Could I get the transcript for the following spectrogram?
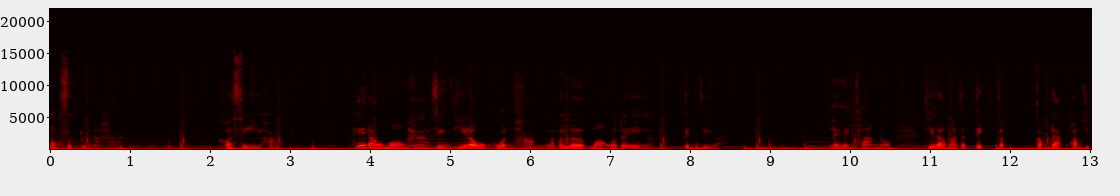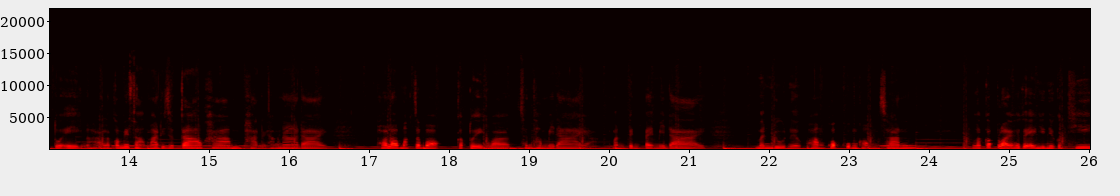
ลองฝึกดูนะคะ ข้อ 4 ค่ะ ให้เรามองหาสิ่งที่เราควรทำแล้วก็เลิกมองว่าตัวเองอะเป็นเหยื่อ หลาย ๆ ครั้งเนาะที่เรามักจะติดกับกับดักความคิดตัวเองนะคะ แล้วก็ไม่สามารถที่จะก้าวข้ามผ่านไปข้างหน้าได้ เพราะเรามักจะบอกกับตัวเองว่าฉันทำไม่ได้อะมันเป็นไปไม่ได้ มันอยู่เหนือความควบคุมของฉัน แล้วก็ปล่อยให้ตัวเองยืนอยู่กับที่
